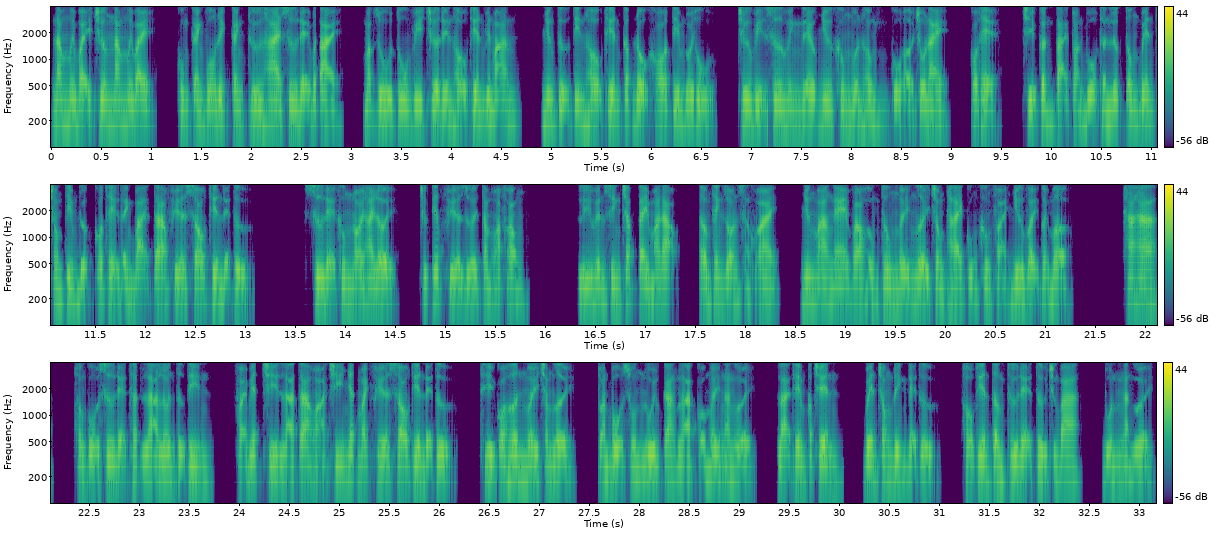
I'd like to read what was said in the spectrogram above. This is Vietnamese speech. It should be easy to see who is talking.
Speaker 1: năm mươi bảy chương năm mươi bảy, cùng cảnh vô địch canh thứ hai sư đệ bất tài, mặc dù tu vi chưa đến hậu thiên viên mãn, nhưng tự tin hậu thiên cấp độ khó tìm đối thủ, chư vị sư huynh nếu như không muốn hồng cổ ở chỗ này, có thể, chỉ cần tại toàn bộ thần lực tông bên trong tìm được có thể đánh bại ta phía sau thiên đệ tử. Sư đệ không nói hai lời, trực tiếp phía dưới tắm hỏa phong. Lý huyền sinh chắp tay mà đạo, âm thanh giòn sảng khoái, nhưng mà nghe vào hồng thông mấy người trong thai cũng không phải như vậy cởi mở. Ha ha, hồng cổ sư đệ thật là lớn tự tin, phải biết chỉ là ta hỏa chi nhất mạch phía sau thiên đệ tử thì có hơn mấy trăm người, toàn bộ xuống núi càng là có mấy ngàn người, lại thêm cấp trên, bên trong đỉnh đệ tử, hậu thiên tầng thứ đệ tử chừng ba, bốn ngàn người.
